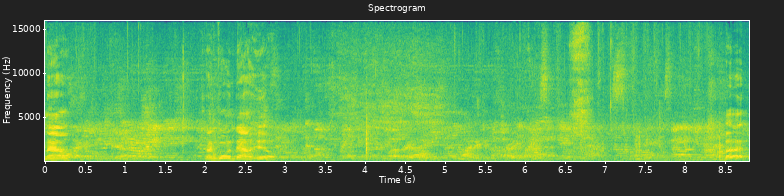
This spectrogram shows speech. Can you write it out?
now. I'm going downhill. But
